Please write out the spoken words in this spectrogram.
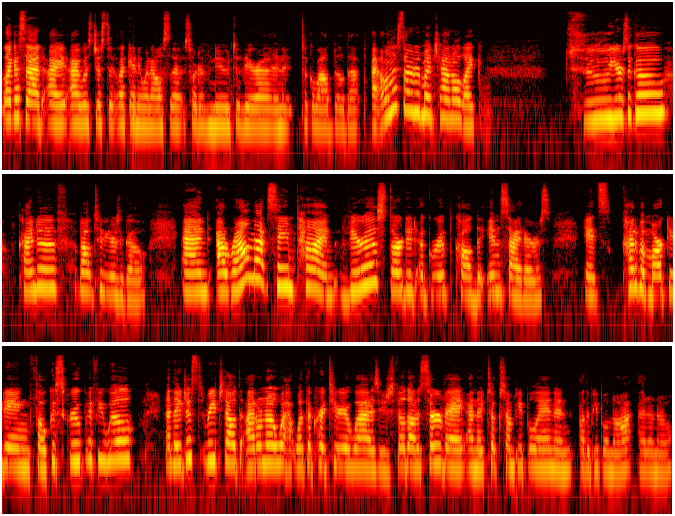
like I said, I, I was just like anyone else, uh, sort of new to Vera, and it took a while to build up. I only started my channel like two years ago, kind of about two years ago. And around that same time, Vera started a group called the Insiders. It's kind of a marketing focus group, if you will. And they just reached out. To, I don't know what, what the criteria was. You just filled out a survey and they took some people in and other people not. I don't know.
